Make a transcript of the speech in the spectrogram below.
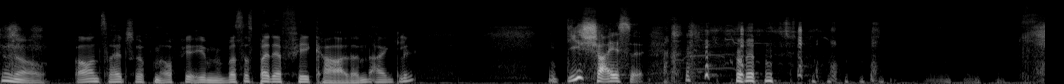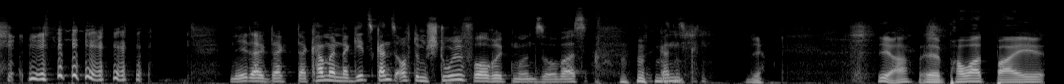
Genau. Frauenzeitschriften auf vier Ebenen. Was ist bei der Fäkalen eigentlich? Die Scheiße. nee, da, da, da kann man, da geht's ganz oft um Stuhlvorrücken und sowas. ganz. ja. Ja, äh, powered by,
